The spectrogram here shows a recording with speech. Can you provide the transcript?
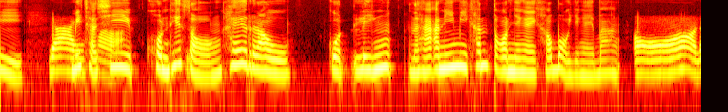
ได้มิจฉาชีพคนที่สองให้เรา กดลิงก์นะคะ อันนี้มีขั้นตอนยังไงเขาบอกยังไงบ้าง อ๋อ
